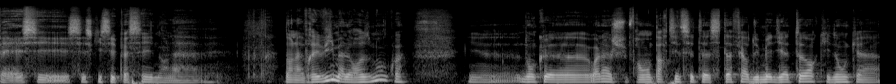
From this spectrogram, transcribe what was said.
Ben, c'est ce qui s'est passé dans la, dans la vraie vie malheureusement. quoi. donc voilà, je suis vraiment parti de cette, cette, affaire du Mediator qui donc a,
